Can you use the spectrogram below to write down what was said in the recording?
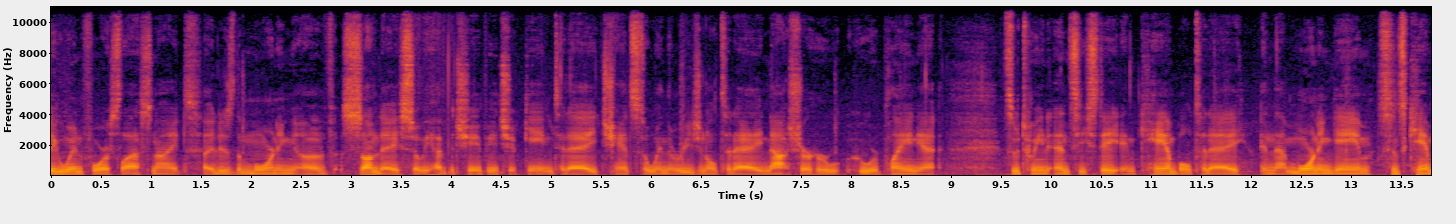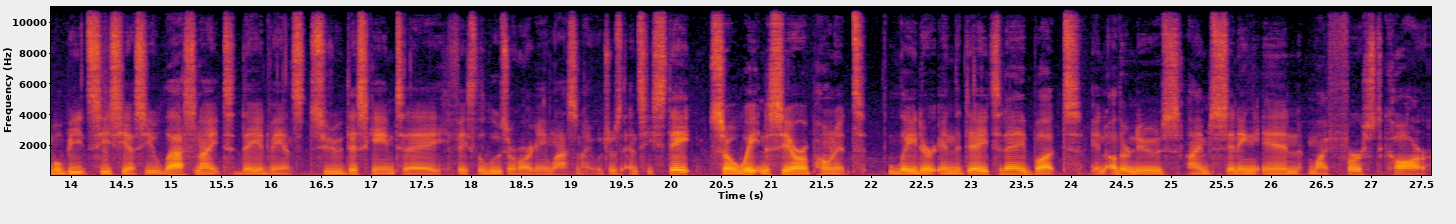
Big win for us last night. It is the morning of Sunday, so we have the championship game today. Chance to win the regional today. Not sure who, who we're playing yet. It's between NC State and Campbell today in that morning game. Since Campbell beat CCSU last night, they advanced to this game today, face the loser of our game last night, which was NC State. So waiting to see our opponent later in the day today. But in other news, I'm sitting in my first car.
